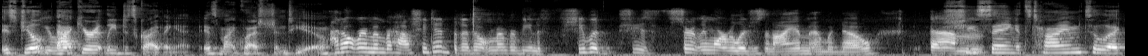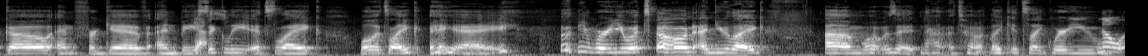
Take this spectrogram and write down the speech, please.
is Jill You re- accurately describing it? Is my question to you. i don't remember how she did but i don't remember being a, she would She is certainly more religious than i am and would know um, She's saying it's time to let go and forgive, and basically it's like, well, it's like AA, where you atone and you like, um, what was it? Not a atone, like it's like where you no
